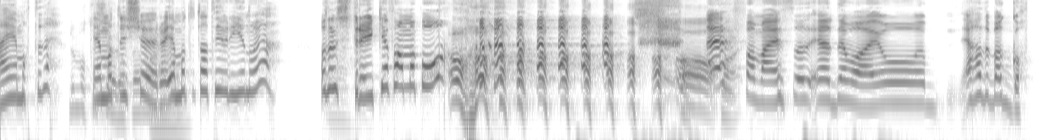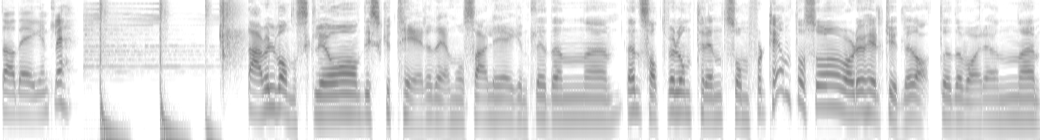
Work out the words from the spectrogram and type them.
Nei, jeg måtte det. Du måtte Jeg måtte opp igjen, kjøre, jeg måtte ta teorien òg, jeg. Og den strøyk jeg faen meg på òg! Uff a meg, så det var jo Jeg hadde bare godt av det, egentlig. Det er vel vanskelig å diskutere det noe særlig, egentlig. Den, eh, den satt vel omtrent som fortjent, og så var det jo helt tydelig da, at det var en, eh,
